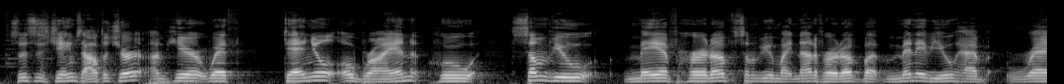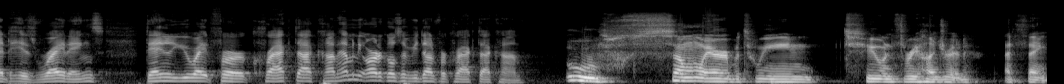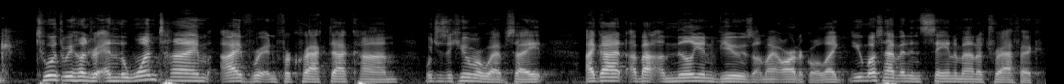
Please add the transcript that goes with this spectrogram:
So this is James Altucher. I'm here with Daniel O'Brien, who some of you may have heard of, some of you might not have heard of, but many of you have read his writings. Daniel, you write for Cracked.com. How many articles have you done for Cracked.com? Ooh, somewhere between two and 300, I think. Two and 300. And the one time I've written for Cracked.com, which is a humor website, I got about a million views on my article. Like, you must have an insane amount of traffic.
